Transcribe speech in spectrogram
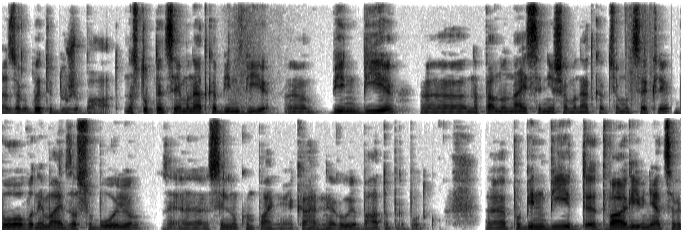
е, заробити дуже багато. Наступне це монетка BNB. BNB, е, напевно, найсильніша монетка в цьому циклі, бо вони мають за собою е, сильну компанію, яка генерує багато прибутку. Е, По BNB два рівня: це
